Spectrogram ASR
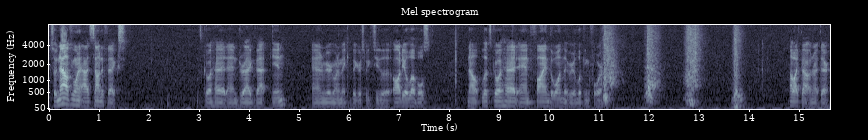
So now if you want to add sound effects, let's go ahead and drag that in. And we are going to make it bigger so we can see the audio levels. Now let's go ahead and find the one that we are looking for. I like that one right there.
